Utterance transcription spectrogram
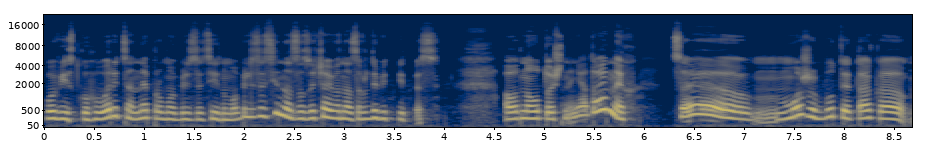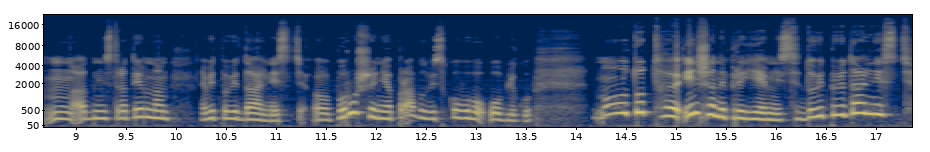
повістку. Говориться не про мобілізаційну. Мобілізаційна зазвичай вона завжди під підпис. А от на уточнення даних це може бути така адміністративна відповідальність, е, порушення правил військового обліку. Ну тут е, інша неприємність. До відповідальність,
